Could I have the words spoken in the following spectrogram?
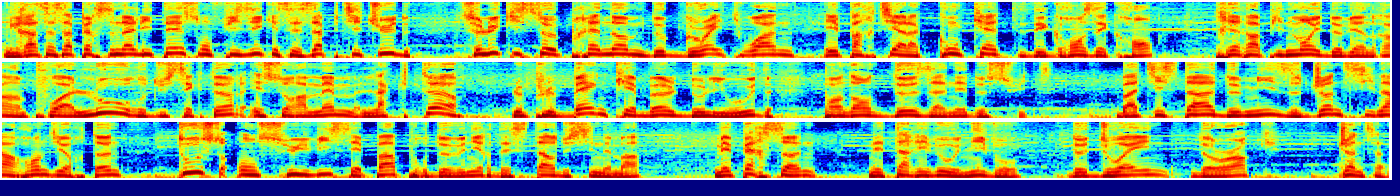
Grâce à sa personnalité, son physique et ses aptitudes, celui qui se prénomme The Great One est parti à la conquête des grands écrans. Très rapidement, il deviendra un poids lourd du secteur et sera même l'acteur le plus bankable d'Hollywood pendant deux années de suite. Batista, Demise, John Cena, Randy Orton, tous ont suivi ses pas pour devenir des stars du cinéma, mais personne n'est arrivé au niveau de Dwayne The Rock Johnson.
